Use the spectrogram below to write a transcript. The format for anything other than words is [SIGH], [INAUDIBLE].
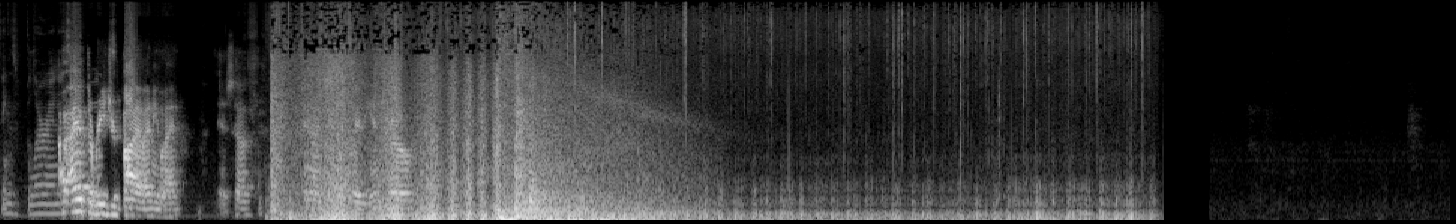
things blurring. I, I have to read your bio anyway. So, and I just play the intro.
